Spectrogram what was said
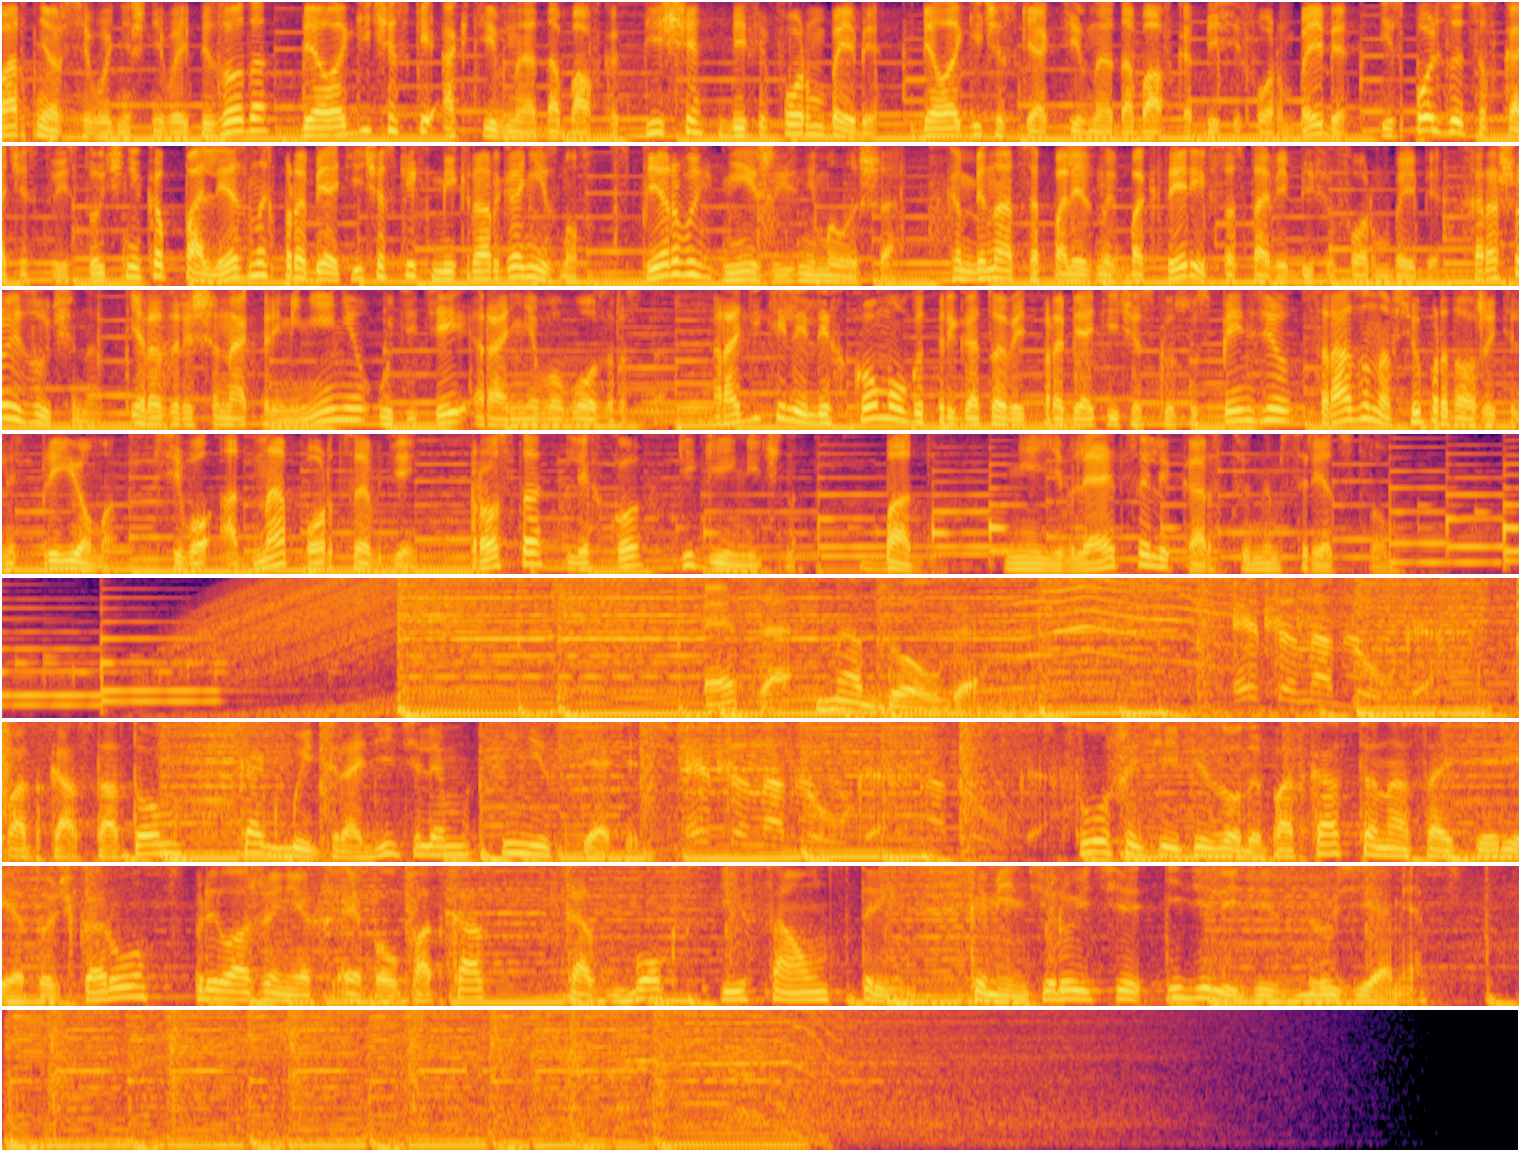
Партнер сегодняшнего эпизода – биологически активная добавка к пище Bifiform Baby. Биологически активная добавка Bifiform Baby используется в качестве источника полезных пробиотических микроорганизмов с первых дней жизни малыша. Комбинация полезных бактерий в составе Bifiform Baby хорошо изучена и разрешена к применению у детей раннего возраста. Родители легко могут приготовить пробиотическую суспензию сразу на всю продолжительность приема. Всего одна порция в день. Просто, легко, гигиенично. БАД не является лекарственным средством. Это надолго. Это надолго. Подкаст о том, как быть родителем и не спятить. Это надолго. Слушайте эпизоды подкаста на сайте ria.ru в приложениях Apple Podcasts, CastBox и SoundStream. Комментируйте и делитесь с друзьями.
